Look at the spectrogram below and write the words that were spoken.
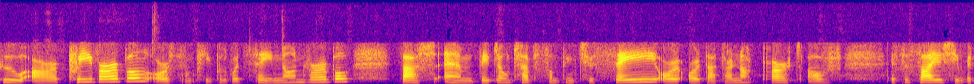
who are pre-verbal or some people would say non-verbal that um, they don't have something to say or, or that they're not part of a society with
